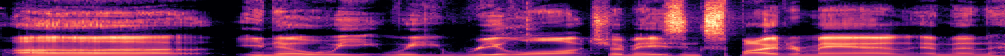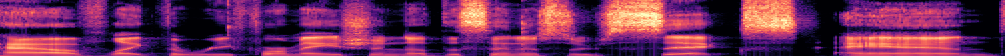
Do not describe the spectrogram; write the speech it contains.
uh you know we we relaunch Amazing Spider-Man, and then have like the reformation of the Sinister Six, and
